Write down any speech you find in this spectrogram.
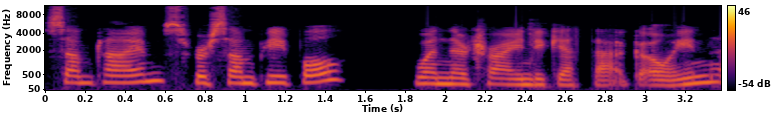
sometimes for some people when they're trying to get that going.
